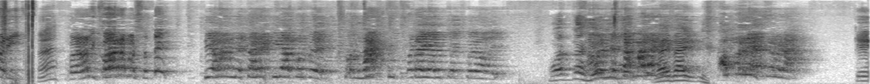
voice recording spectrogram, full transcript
মারামারি হ্যাঁ? মারামারি কর আমার সাথে। তুই আমার নেতারে কিনা করবে? তোর নাক টুক ফাটাই আমি চেক করে হবে ভাই, ভাই। অপরে আছে ওরা। কে?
